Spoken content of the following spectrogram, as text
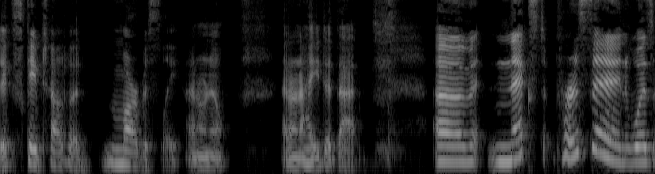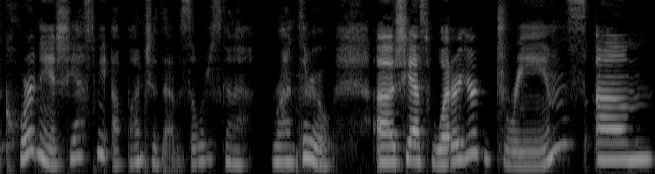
escaped childhood marvelously. I don't know. I don't know how you did that. Um, next person was Courtney, and she asked me a bunch of them. So we're just gonna run through. Uh, she asked, "What are your dreams?" Um,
